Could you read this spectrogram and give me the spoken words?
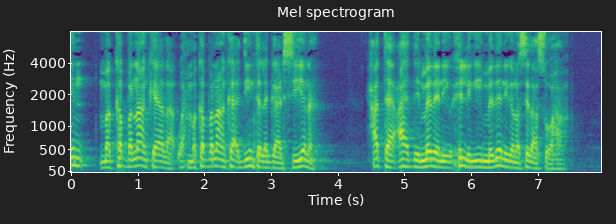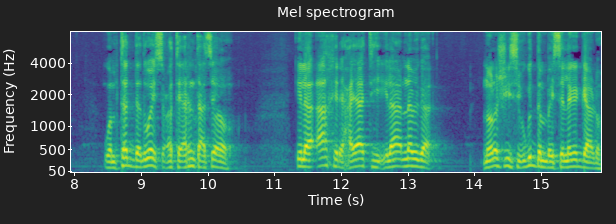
in maka banaankeeda wax maka banaanka diinta la gaadhsiiyana? Xataa cahdi madani xilligii madanigana sidaasuu ahaa. Wamtadad way socotay arrintaasi oo ilaa aakhiri xayaatihi ilaa nabiga noloshiisii ugu dambeysay laga gaadho.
